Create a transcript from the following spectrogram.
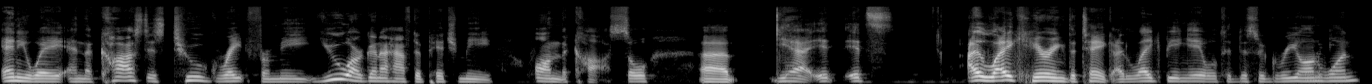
anyway and the cost is too great for me. You are gonna have to pitch me on the cost. So uh yeah it it's i like hearing the take. I like being able to disagree on one.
